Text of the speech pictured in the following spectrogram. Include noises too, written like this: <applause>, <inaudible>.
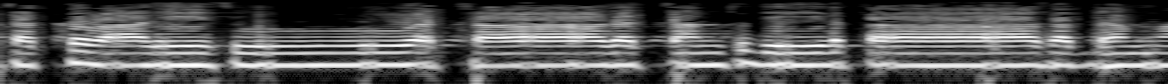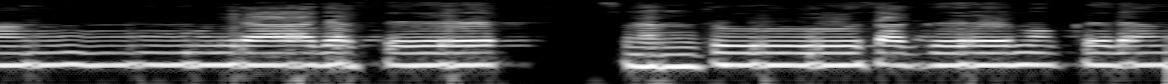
චක්කවාලේසු අත්‍රා ගච්ඡන්තු දේවතා සද්ධම්මං නිරාජස් සුනන්තු සග්ග මොක්ඛදං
